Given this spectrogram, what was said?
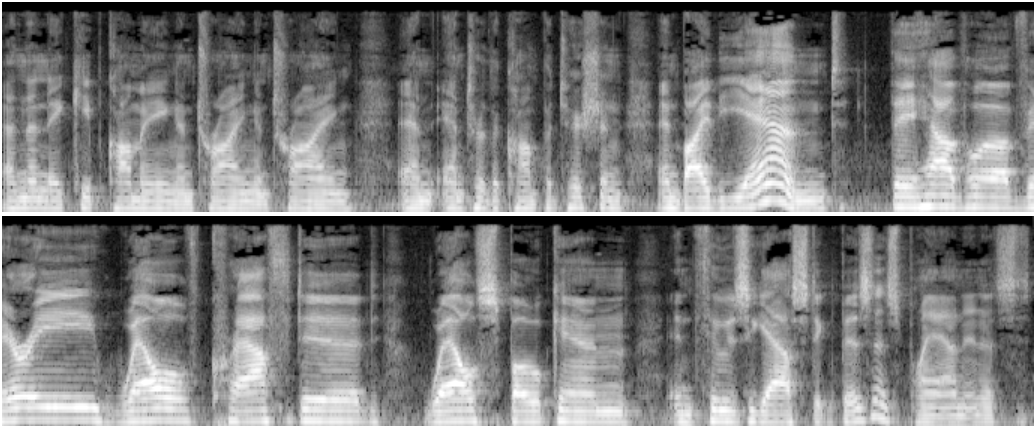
and then they keep coming and trying and trying and enter the competition. And by the end, they have a very well crafted, well spoken, enthusiastic business plan, and it's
